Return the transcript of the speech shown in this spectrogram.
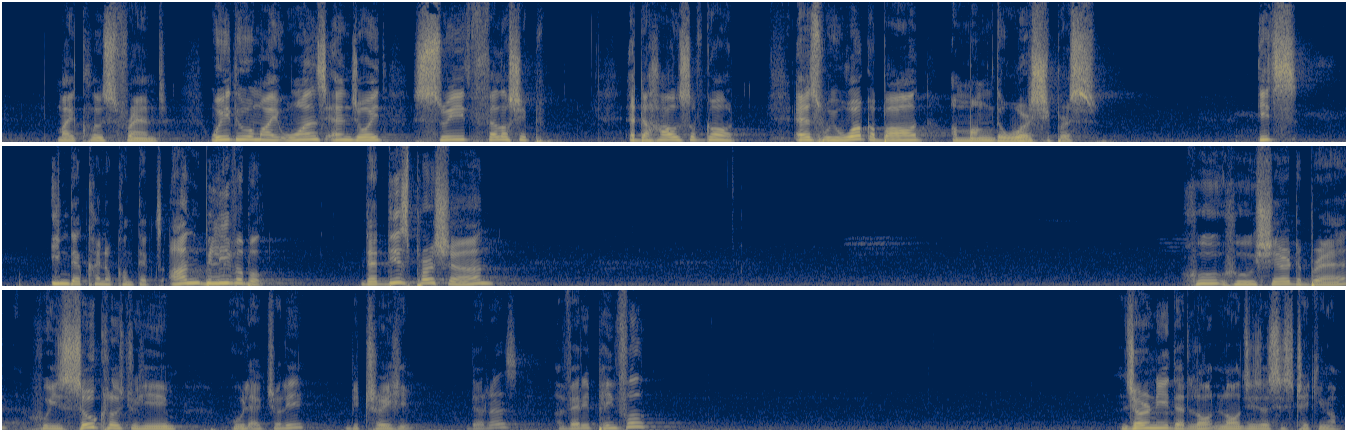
my close friend, with whom I once enjoyed sweet fellowship at the house of God as we walk about among the worshippers. It's in that kind of context unbelievable that this person who, who shared the bread, who is so close to him, will actually betray him. That is a very painful journey that Lord, Lord Jesus is taking up.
